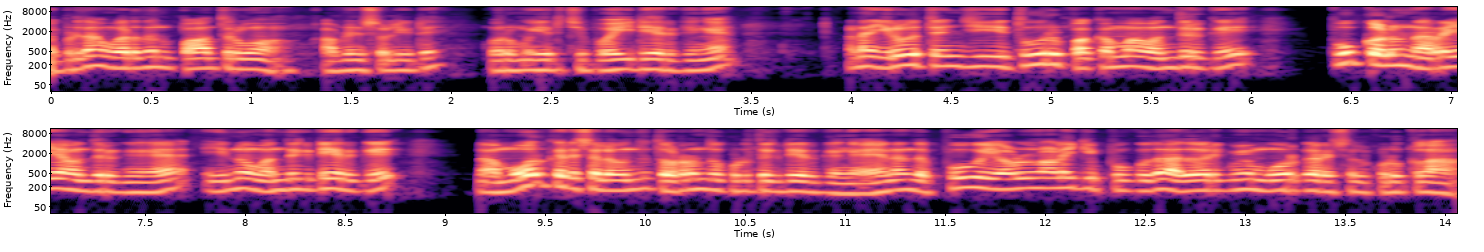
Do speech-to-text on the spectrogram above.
எப்படி தான் வருதுன்னு பார்த்துருவோம் அப்படின்னு சொல்லிட்டு ஒரு முயற்சி போய்கிட்டே இருக்குங்க. ஆனால் இருபத்தஞ்சி தூர் பக்கமாக வந்திருக்கு. பூக்களும் நிறையா வந்திருக்குங்க. இன்னும் வந்துக்கிட்டே இருக்குது நான் மோர் கரைசலை வந்து தொடர்ந்து கொடுத்துக்கிட்டே இருக்குங்க. ஏன்னா இந்த பூ எவ்வளோ நாளைக்கு பூக்குதோ அது வரைக்குமே மோர் கரைசல் கொடுக்கலாம்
